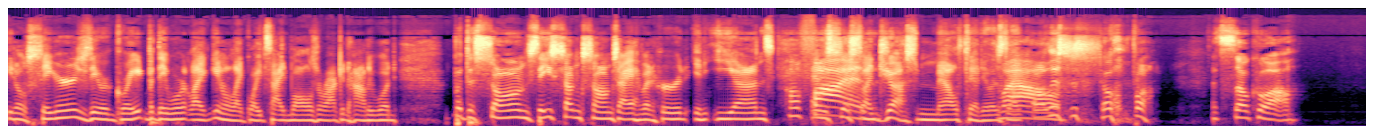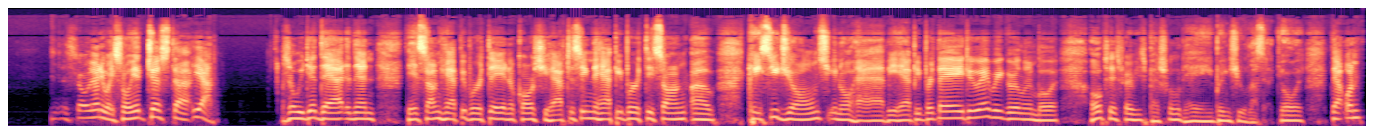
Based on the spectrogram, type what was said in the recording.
you know, singers. They were great, but they weren't like, you know, like White Side Walls or Rockin' Hollywood. But the songs, they sung songs I haven't heard in eons. Oh, And it's just fun. like, just melted. It was like, oh, this is so fun. That's so cool. So anyway, so it just, uh, yeah. So we did that, and then they sung "Happy Birthday," and of course, you have to sing the "Happy Birthday" song of Casey Jones. You know, "Happy Happy Birthday to every girl and boy. Hope this very special day brings you lots of joy." That one,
